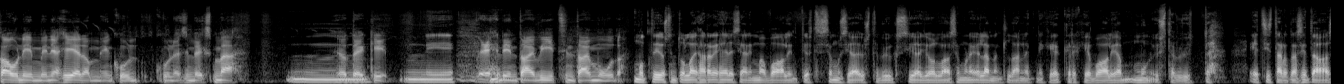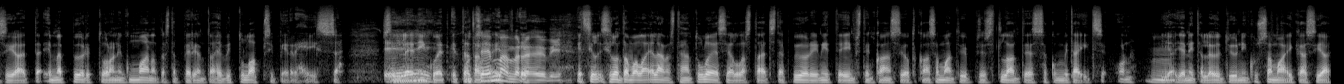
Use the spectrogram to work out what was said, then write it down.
kauniimmin ja hienommin kuin, kuin esimerkiksi mä jotenkin Niin, ehdin tai viitsin tai muuta. mutta jos nyt ollaan ihan rehellisiä, niin mä vaalin tietysti semmoisia ystävyyksiä, joilla on semmoinen elämäntilanne, että ne kerkee vaalia mun ystävyyttä. Et siis tarkoitan sitä asiaa, että en mä pyöri tuolla niin kuin maanantaista perjantaihin vittu lapsiperheissä. Ei, niin kuin, mut sen mä ymmärrän hyvin. Et, et silloin, silloin tavallaan elämästähän tulee sellaista, että sitä pyörii niiden ihmisten kanssa, jotka on samantyyppisessä tilanteessa kuin mitä itse on. Mm. Ja, ja niitä löytyy niin kuin samaikäisiä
